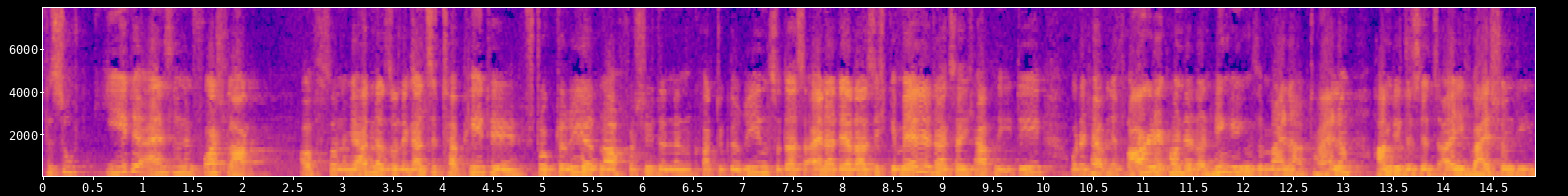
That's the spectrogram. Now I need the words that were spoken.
versucht, jeden einzelnen Vorschlag auf so eine, wir hatten da so eine ganze Tapete strukturiert nach verschiedenen Kategorien, sodass einer, der da sich gemeldet hat, gesagt, ich habe eine Idee oder ich habe eine Frage, der konnte dann hingegen in meine Abteilung, haben die das jetzt eigentlich, ich weiß schon, die,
